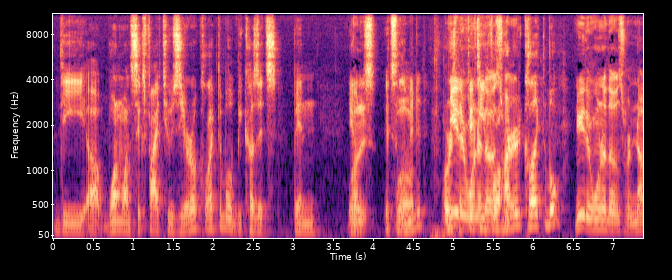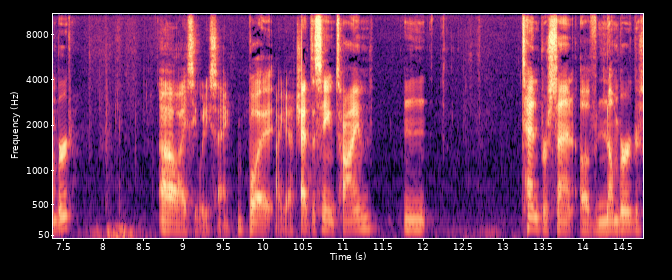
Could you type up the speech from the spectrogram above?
the one one six five two zero collectible because it's been you know, it's, it's well, limited, or is the neither one of those four hundred collectible? Neither one of those were numbered, Oh, I see what he's saying. but I gotcha. at the same time, ten percent of numbered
